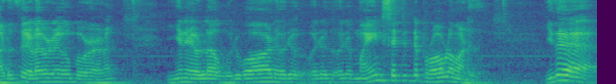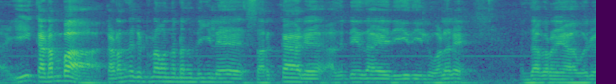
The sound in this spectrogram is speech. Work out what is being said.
അടുത്ത് ഇടപഴകുമ്പോഴാണ് ഇങ്ങനെയുള്ള ഒരുപാട് ഒരു ഒരു ഒരു മൈൻഡ് സെറ്റിന്റെ പ്രോബ്ലമാണിത് ഇത് ഈ കടമ്പ കടന്നു കിട്ടണമെന്നുണ്ടെന്നുണ്ടെങ്കിൽ സർക്കാർ അതിന്റേതായ രീതിയിൽ വളരെ എന്താ പറയുക ഒരു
